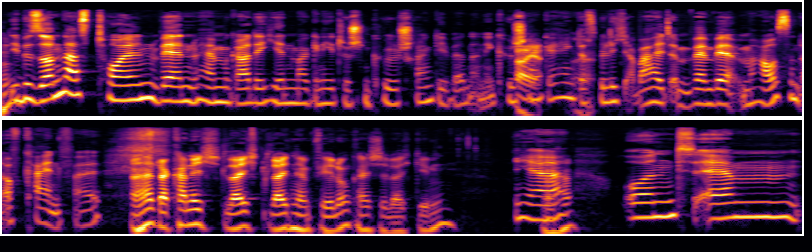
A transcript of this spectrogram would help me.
Mhm. Die besonders tollen werden, wir haben gerade hier einen magnetischen Kühlschrank, die werden an den Kühlschrank Ah, ja. gehängt. Das will ich aber halt, wenn wir im Haus sind, auf keinen Fall. Aha, da kann ich gleich, gleich eine Empfehlung, kann ich dir gleich geben. Ja. Und ähm,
